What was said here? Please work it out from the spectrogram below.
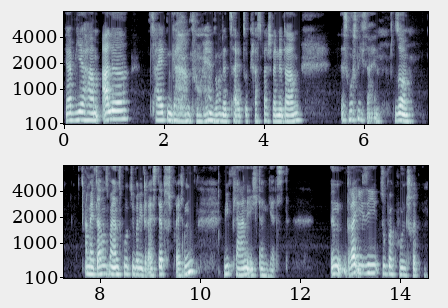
Ja, wir haben alle Zeiten gehabt, wo wir einfach eine Zeit so krass verschwendet haben. Es muss nicht sein. So, aber jetzt lass uns mal ganz kurz über die drei Steps sprechen. Wie plane ich dann jetzt? In drei easy, super coolen Schritten.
